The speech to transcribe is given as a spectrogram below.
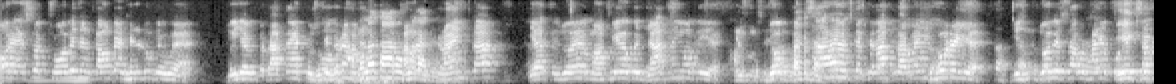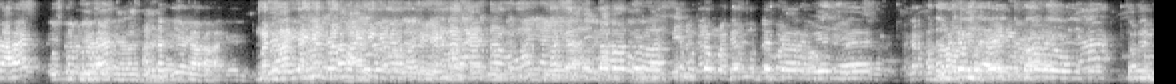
और एक सौ चौबीस इनकाउंटर हिंदू के हुए हैं। जो ये बताते हैं जो तुष्टिकरण हम। क्राइम का या तो जो है माफिया की जाँच नहीं होती है। जो पैसा है उसके खिलाफ कार्रवाई हो रही है। जिस जो भी सर उठाने की कोशिश कर रहा है उसको जो है अंदर किया जा रहा है मैं भारतीय जनता पार्टी के लोगों से कहना चाहता हूँ अगर मुद्दाबाद तो राष्ट्रीय मुद्दा मुद्दे पे आ रहे हो अगर मुद्दा ही नहीं उठा रहे हो। लेकिन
